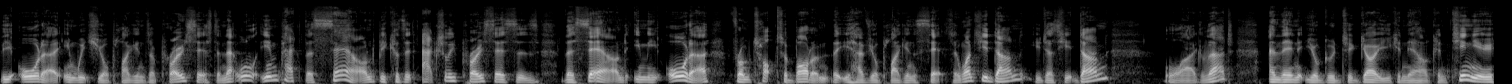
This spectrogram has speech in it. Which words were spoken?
the order in which your plugins are processed. And that will impact the sound because it actually processes the sound in the order from top to bottom that you have your plugins set. So once you're done, you just hit done like that, and then you're good to go. You can now continue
